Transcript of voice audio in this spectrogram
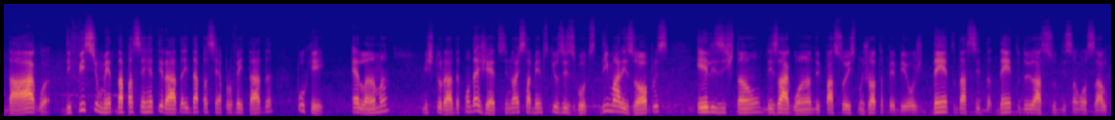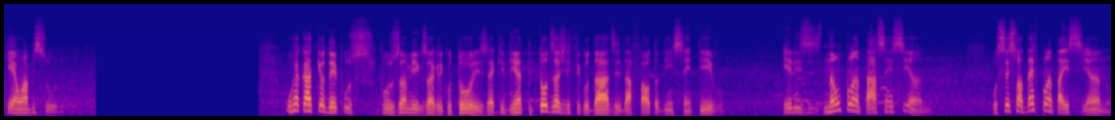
da água dificilmente dá para ser retirada e dá para ser aproveitada, porque é lama misturada com dejetos. E nós sabemos que os esgotos de Marisópolis, eles estão desaguando, e passou isso no JPB hoje, dentro, da, dentro do açude de São Gonçalo, que é um absurdo. O recado que eu dei para os amigos agricultores é que, diante de todas as dificuldades e da falta de incentivo, eles não plantassem esse ano. Você só deve plantar esse ano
